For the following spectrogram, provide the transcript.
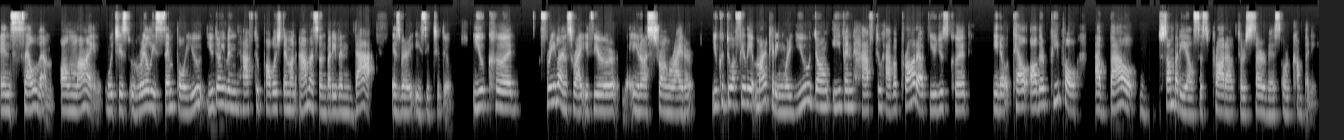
and sell them online which is really simple you you don't even have to publish them on amazon but even that is very easy to do you could freelance write if you're you know a strong writer You could do affiliate marketing where you don't even have to have a product. You just could, you know, tell other people about somebody else's product or service or company.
